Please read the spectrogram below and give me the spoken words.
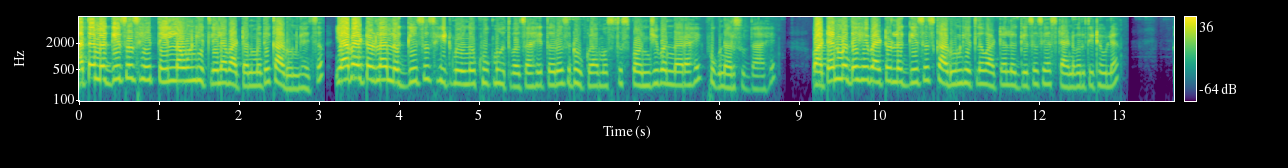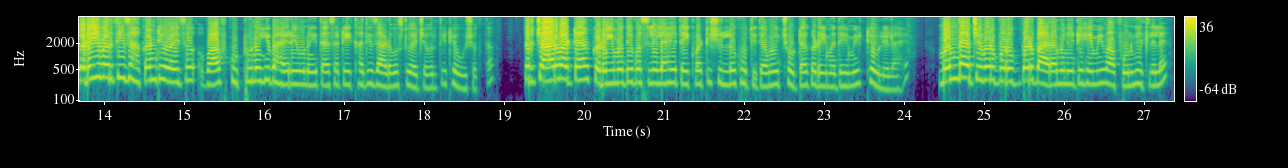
आता लगेचच हे तेल लावून घेतलेल्या वाट्यांमध्ये काढून घ्यायचं. या बॅटरला लगेचच हीट मिळणं खूप महत्वाचं आहे. तरच ढोकळा मस्त स्पॉन्जी बनणार आहे. फुगणार सुद्धा आहे. वाट्यांमध्ये हे बॅटर लगेचच काढून घेतलं. वाट्या लगेचच या स्टँडवरती ठेवल्या. कढईवरती झाकण ठेवायचं वाफ कुठूनही बाहेर येऊ नये त्यासाठी एखादी जाड वस्तू याच्यावरती ठेवू शकता. तर चार वाट्या कढईमध्ये बसलेल्या आहेत एक वाटी शिल्लक होती त्यामुळे छोट्या कढईमध्ये हे मी ठेवलेलं आहे. मंद आचेवर बरोबर बारा मिनिटे हे मी वाफवून घेतलेलं आहे.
